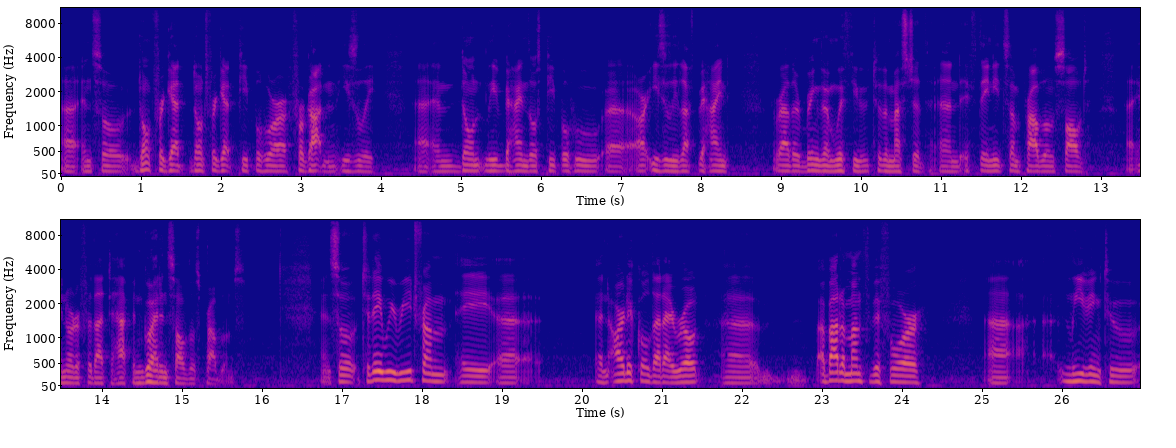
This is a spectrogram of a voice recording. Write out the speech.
Uh, and so, don't forget, don't forget people who are forgotten easily, uh, and don't leave behind those people who uh, are easily left behind. Rather, bring them with you to the masjid, and if they need some problem solved, uh, in order for that to happen, go ahead and solve those problems. And so today we read from a uh, an article that I wrote uh, about a month before uh, leaving to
